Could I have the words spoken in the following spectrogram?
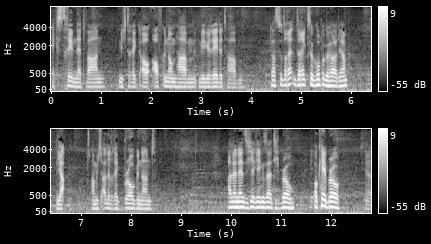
extrem nett waren, mich direkt au aufgenommen haben, mit mir geredet haben. Du hast du direkt, direkt zur Gruppe gehört, ja? Ja, haben mich alle direkt Bro genannt. Alle nennen sich hier gegenseitig Bro. Okay, Bro. Ja.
